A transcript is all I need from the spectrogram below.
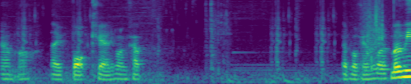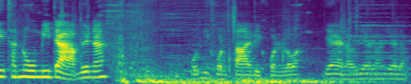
นำเอาใส่ปอกแขนก่อนครับใส่ปอกแขนก่อนมันมีธนูมีดาบด้วยนะโอ้ยมีคนตายดีคนแล้ววะแย่แล้วแย่แล้วแย่แล้ว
